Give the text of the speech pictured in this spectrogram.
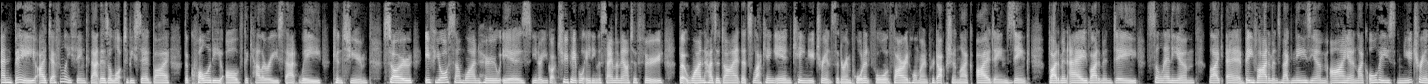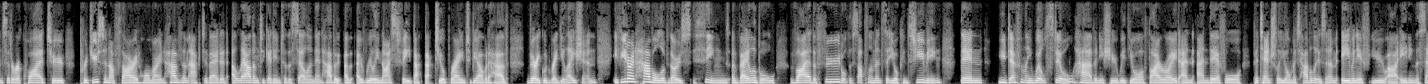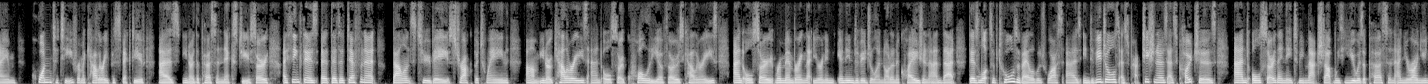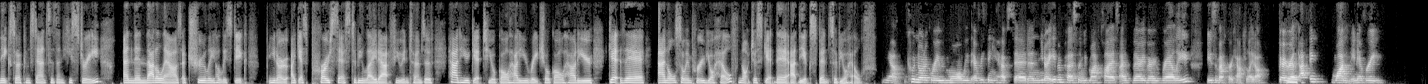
and B, I definitely think that there's a lot to be said by the quality of the calories that we consume. So if you're someone who is, you know, you've got two people eating the same amount of food, but one has a diet that's lacking in key nutrients that are important for thyroid hormone production, like iodine, zinc, vitamin A, vitamin D, selenium, like uh, B vitamins, magnesium, iron, like all these nutrients that are required to produce enough thyroid hormone, have them activated, allow them to get into the cell and then have a, a, a, really nice feedback back to your brain to be able to have very good regulation. If you don't have all of those things available via the food or the supplements that you're consuming, then you definitely will still have an issue with your thyroid and, and therefore potentially your metabolism, even if you are eating the same quantity from a calorie perspective as, you know, the person next to you. So I think there's a, there's a definite balance to be struck between, um, you know, calories and also quality of those calories and also remembering that you're an, an individual and not an equation and that there's lots of tools available to us as individuals, as practitioners, as coaches. And also they need to be matched up with you as a person and your own unique circumstances and history. And then that allows a truly holistic you know, I guess process to be laid out for you in terms of how do you get to your goal? How do you reach your goal? How do you get there and also improve your health, not just get there at the expense of your health? Yeah, could not agree with more with everything you have said. And, you know, even personally with my clients, I very, very rarely use a macro calculator. Very rarely. Mm-hmm. I think one in every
